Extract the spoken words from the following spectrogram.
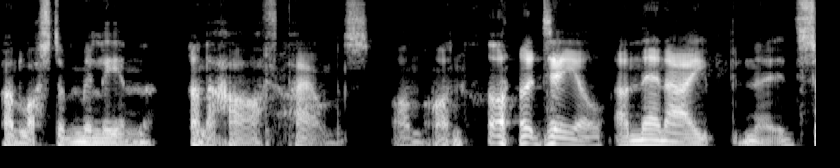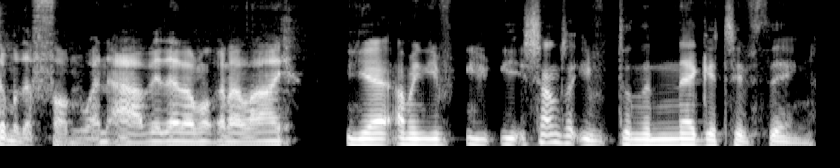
and lost a million and a half pounds on, on, on a deal. And then I, some of the fun went out of it. Then I'm not going to lie. Yeah, I mean, you've. You, it sounds like you've done the negative thing.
